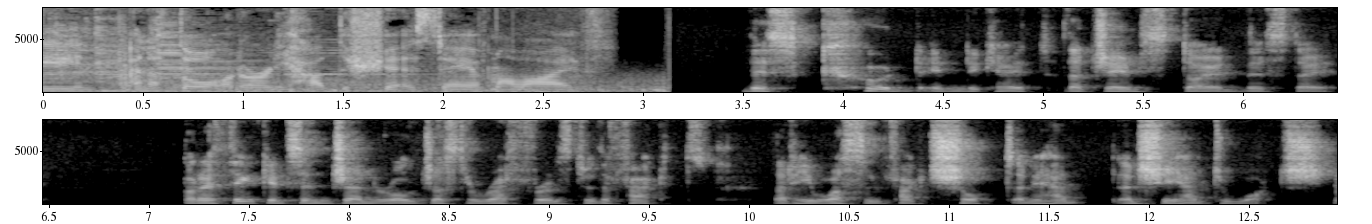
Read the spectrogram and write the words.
And I thought I'd already had the shittest day of my life. This could indicate that James died this day, but I think it's in general just a reference to the fact that he was in fact shot and he had and she had to watch.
